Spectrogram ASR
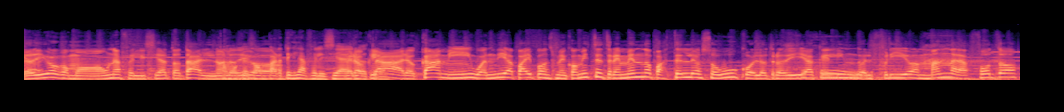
Lo digo como una felicidad total, no Como lo que digo. compartís la felicidad del Pero otro. claro, Cami, buen día, Pipons. Me comiste tremendo pastel de osobuco el otro día. Qué lindo el frío. Manda la foto.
